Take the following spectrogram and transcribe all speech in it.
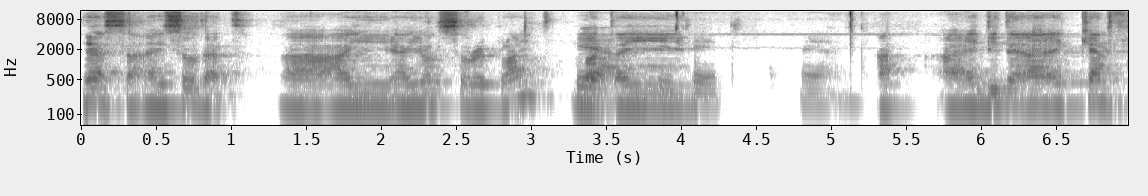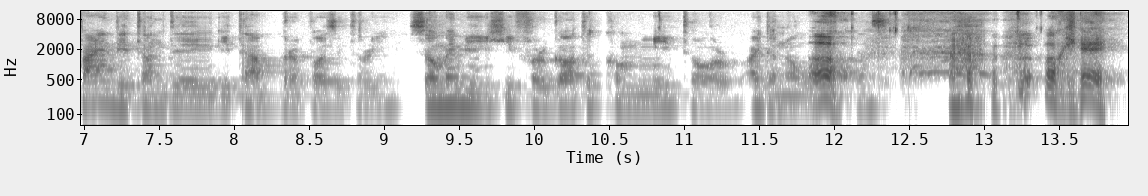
Yes, I saw that. Uh, I I also replied, but yeah, he I, did. Yeah. I I didn't I can't find it on the GitHub repository. So maybe he forgot to commit or I don't know what Oh. happens. Okay,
